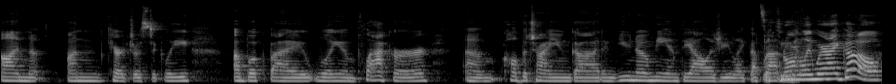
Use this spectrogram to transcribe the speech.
un, uncharacteristically a book by William Placher um, called The Triune God. And you know me in theology, like that's not normally where I go.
